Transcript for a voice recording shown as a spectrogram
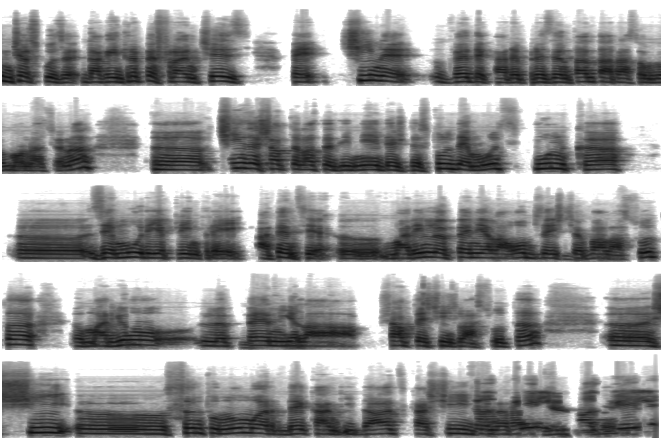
Îmi cer scuze, dacă îi întrebe pe francezi pe cine vede ca reprezentant al Rassemblement Național, 57% din ei, deci destul de mulți, spun că uh, Zemur e printre ei. Atenție, uh, Marine Le Pen e la 80 ceva la sută, Marion Le Pen e la 75 uh, și sunt un număr de candidați ca și general. Al treilea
